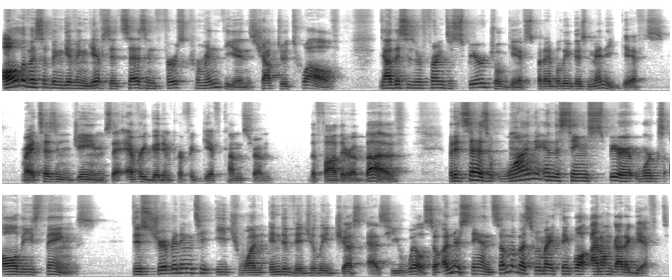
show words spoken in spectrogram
all of us have been given gifts. It says in First corinthians chapter 12 now this is referring to spiritual gifts but i believe there's many gifts right? It says in james that every good and perfect gift comes from the father above. But it says one and the same spirit works all these things distributing to each one individually just as he will. So understand some of us we might think well i don't got a gift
